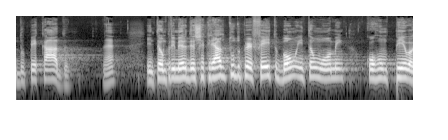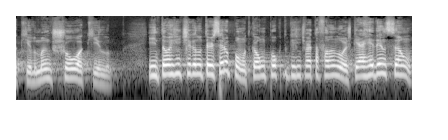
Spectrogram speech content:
do pecado. Né? Então, primeiro Deus tinha criado tudo perfeito, bom, então o homem corrompeu aquilo, manchou aquilo. Então a gente chega no terceiro ponto, que é um pouco do que a gente vai estar falando hoje, que é a redenção.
